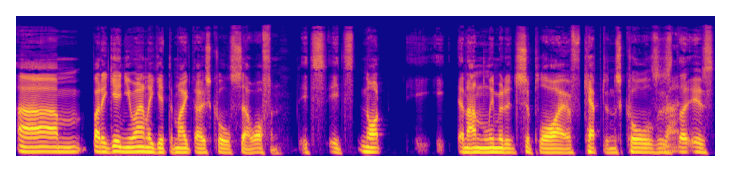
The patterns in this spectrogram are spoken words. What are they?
um, but again, you only get to make those calls so often. It's it's not an unlimited supply of captain's calls is right. the is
